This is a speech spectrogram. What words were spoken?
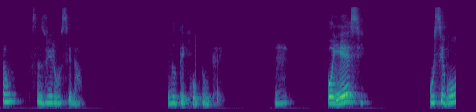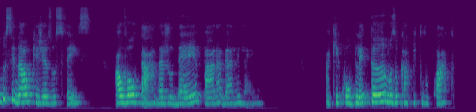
Então, vocês viram o sinal. E não tem como não crer. Né? Foi esse o segundo sinal que Jesus fez ao voltar da Judéia para a Galiléia. Aqui completamos o capítulo 4.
